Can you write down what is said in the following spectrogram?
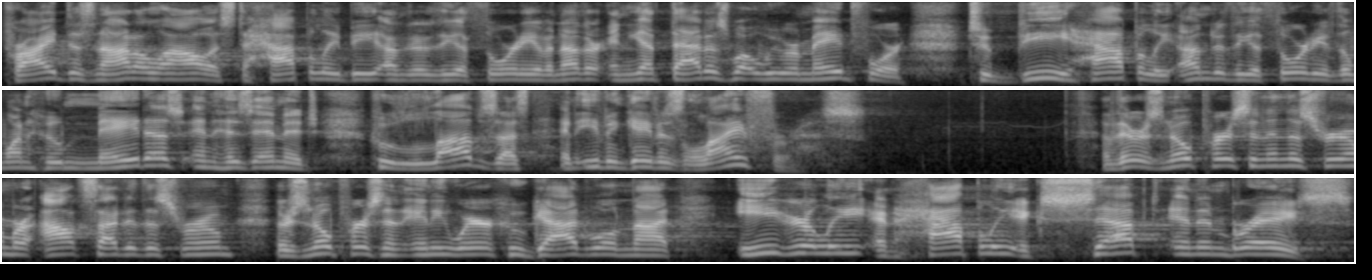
Pride does not allow us to happily be under the authority of another, and yet that is what we were made for to be happily under the authority of the one who made us in his image, who loves us, and even gave his life for us. There is no person in this room or outside of this room, there's no person anywhere who God will not eagerly and happily accept and embrace.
